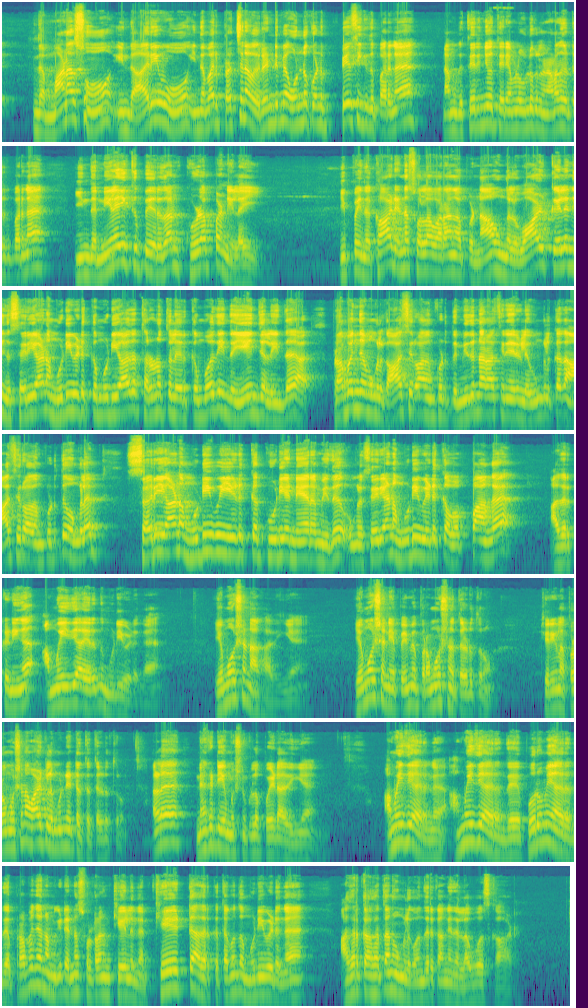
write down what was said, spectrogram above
இந்த மனசும் இந்த அறிவும் இந்த மாதிரி பிரச்சனை ரெண்டுமே ஒன்று கொண்டு பேசிக்குது பாருங்க. நமக்கு தெரிஞ்சோ தெரியாமலோ உள்ளுக்குள்ள நடந்துகிட்டு இருக்கு பாருங்க. இந்த நிலைக்கு பேர் தான் குழப்ப நிலை. இப்போ இந்த கார்டு என்ன சொல்ல வராங்க அப்படின்னா உங்கள் வாழ்க்கையில் நீங்கள் சரியான முடிவெடுக்க முடியாத தருணத்தில் இருக்கும்போது இந்த ஏஞ்சல் இந்த பிரபஞ்சம் உங்களுக்கு ஆசீர்வாதம் கொடுத்து மிதுன ராசினியர்களை உங்களுக்கு தான் ஆசீர்வாதம் கொடுத்து உங்களை சரியான முடிவு எடுக்கக்கூடிய நேரம் இது. உங்களை சரியான முடிவு எடுக்க வைப்பாங்க. அதற்கு நீங்கள் அமைதியாக இருந்து முடிவெடுங்க. எமோஷன் ஆகாதீங்க. எமோஷன் எப்பயுமே ப்ரமோஷனை தடுத்துரும். சரிங்களா? ப்ரமோஷனாக வாழ்க்கையில் முன்னேற்றத்தை தடுத்துரும். அதனால் நெகட்டிவ் எமோஷனுக்குள்ளே போயிடாதீங்க. அமைதியாக இருங்க. அமைதியாக இருந்து பொறுமையாக இருந்து பிரபஞ்சம் நம்மக்கிட்ட என்ன சொல்கிறாங்கன்னு கேளுங்க. கேட்டு அதற்கு தகுந்த முடிவெடுங்க. அதற்காகத்தான் உங்களுக்கு வந்திருக்காங்க இந்த லவ்வர்ஸ் கார்டு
